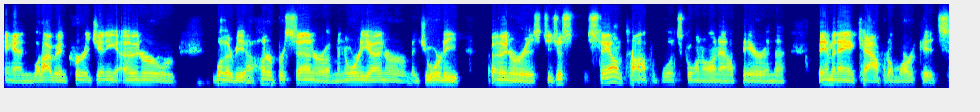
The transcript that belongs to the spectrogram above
and what I would encourage any owner, or whether it be a hundred percent or a minority owner or majority owner is to just stay on top of what's going on out there in the, the M&A and capital markets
